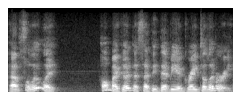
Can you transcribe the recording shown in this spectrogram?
absolutely. Oh my goodness, I think that'd be a great delivery.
